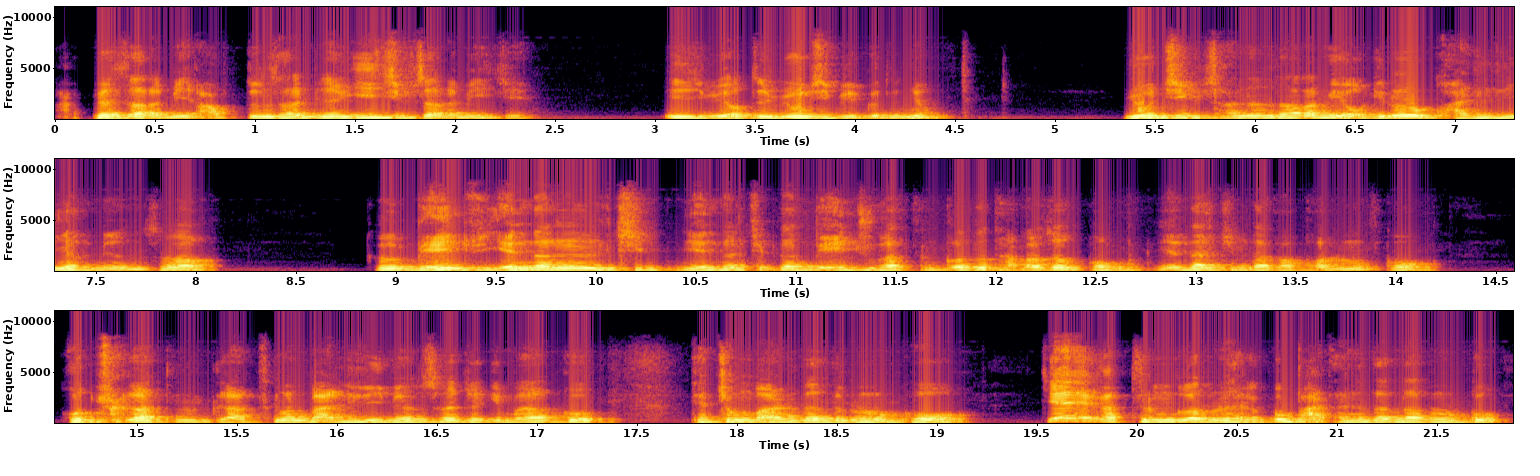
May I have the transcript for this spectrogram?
앞에 사람이 앞둔 사람이냐 이 집. 이 집이 어떤 요 집이거든요. 요 집 사는 사람이 여기를 관리하면서 그 매주 옛날 집 옛날 집에다 매주 같은 것도 담아서 거- 옛날 집에다가 걸어놓고 고추 같은 같은 걸 말리면서 저기 뭐야 그 대청 마을에다 늘어놓고 깨 같은 거를 해갖고 마당에다 놔놓고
